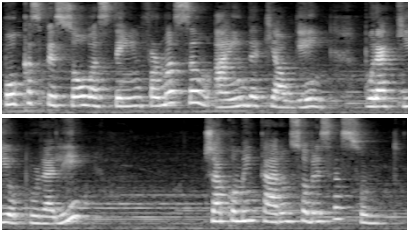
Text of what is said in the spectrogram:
Poucas pessoas têm informação, ainda que alguém por aqui ou por ali já comentaram sobre esse assunto.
